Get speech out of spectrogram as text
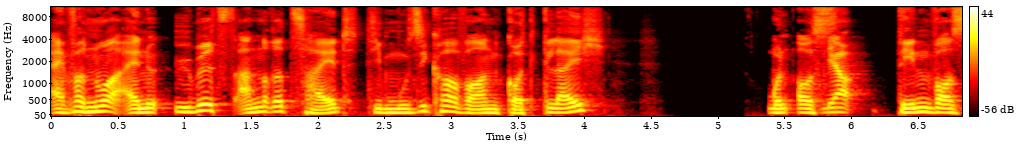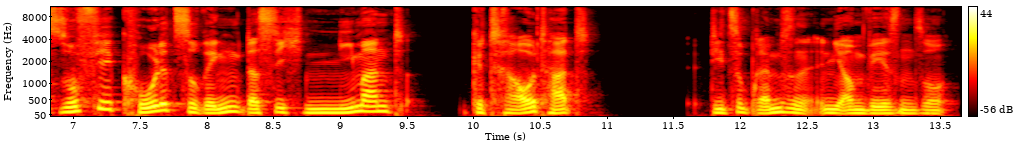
einfach nur eine übelst andere Zeit. Die Musiker waren gottgleich. Und aus Ja, denen war so viel Kohle zu ringen, dass sich niemand getraut hat, die zu bremsen in ihrem Wesen so.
